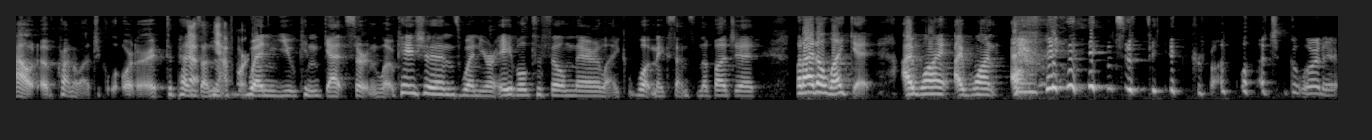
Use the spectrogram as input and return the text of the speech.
out of chronological order. It oh, depends Yeah, on yeah, when you can get certain locations, when you're able to film there, like what makes sense in the budget. But I don't like it. I want I want everything to be in chronological order.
